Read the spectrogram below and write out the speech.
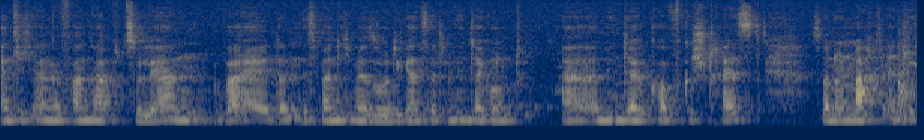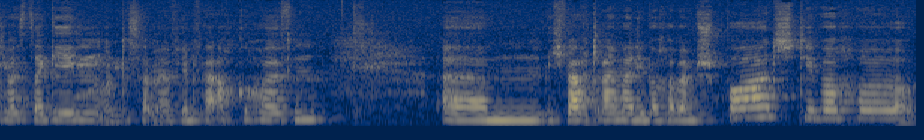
endlich angefangen habe zu lernen, weil dann ist man nicht mehr so die ganze Zeit im Hintergrund, äh, im Hinterkopf gestresst, sondern macht endlich was dagegen und das hat mir auf jeden Fall auch geholfen. Ähm, ich war auch dreimal die Woche beim Sport die Woche,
